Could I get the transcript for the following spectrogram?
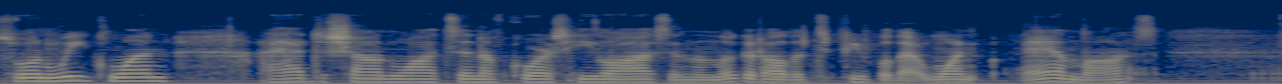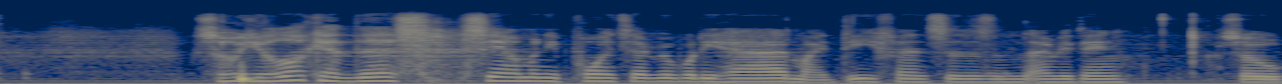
So in week one, I had Deshaun Watson. Of course, he lost. And then look at all the people that won and lost. So you look at this, see how many points everybody had, my defenses and everything. So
